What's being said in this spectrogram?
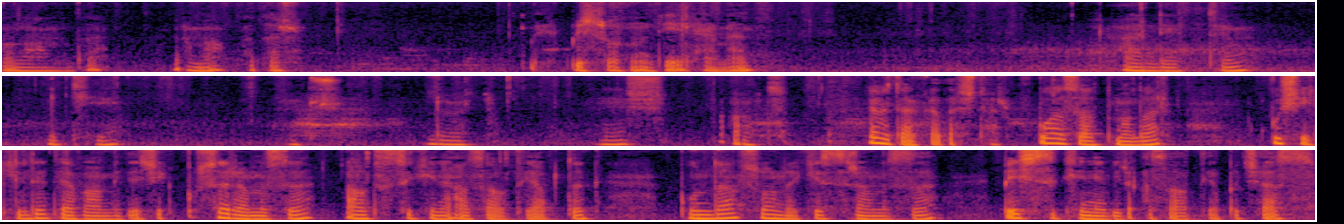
dolandı ama o kadar bir sorun değil hemen hallettim. 2 3 4 5 6 Evet arkadaşlar bu azaltmalar bu şekilde devam edecek. Bu sıramızı 6 sık iğne azaltı yaptık. Bundan sonraki sıramızı 5 sık iğne bir azalt yapacağız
